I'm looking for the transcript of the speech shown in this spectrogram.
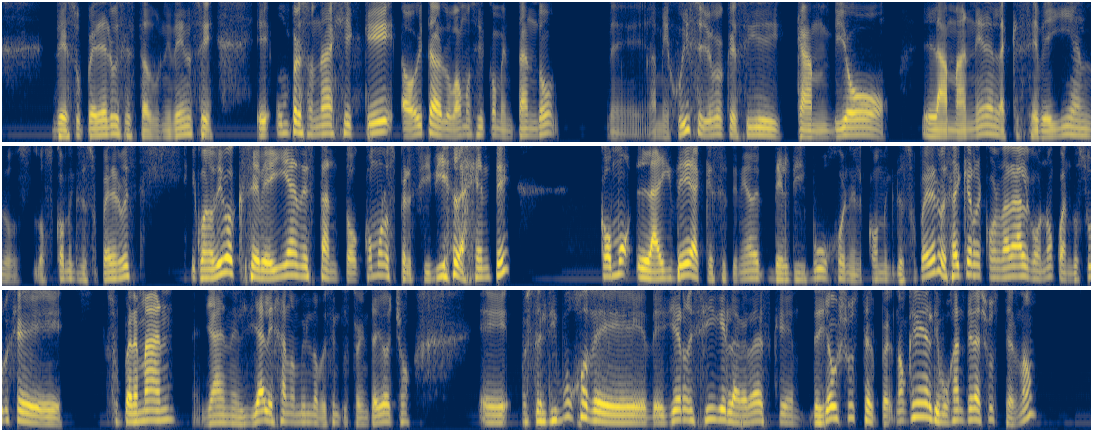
de superhéroes estadounidense, eh, un personaje que ahorita lo vamos a ir comentando, eh, a mi juicio, yo creo que sí cambió la manera en la que se veían los, los cómics de superhéroes. Y cuando digo que se veían es tanto cómo los percibía la gente, como la idea que se tenía del dibujo en el cómic de superhéroes. Hay que recordar algo, ¿no? Cuando surge Superman, ya en el ya lejano 1938, eh, pues el dibujo de, de, Jerry Siegel, la verdad es que, de Joe Schuster, no, que el dibujante? Era Schuster, ¿no?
